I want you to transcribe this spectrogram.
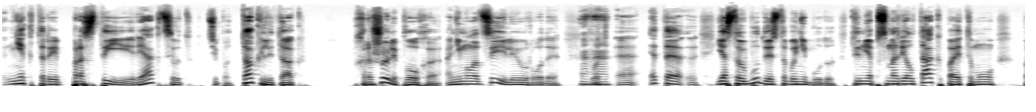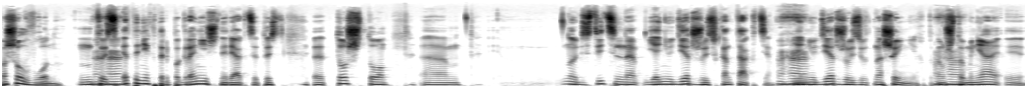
некоторые простые реакции, вот типа так или так, хорошо или плохо, они молодцы или уроды. Ага. Вот э, это я с тобой буду, я с тобой не буду. Ты меня посмотрел так, поэтому пошел вон. Ну, то есть Ага. это некоторые пограничные реакции. То есть э, то, что эм, ну, действительно, я не удерживаюсь в контакте, Ага. я не удерживаюсь в отношениях, потому Ага. что у меня, э,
